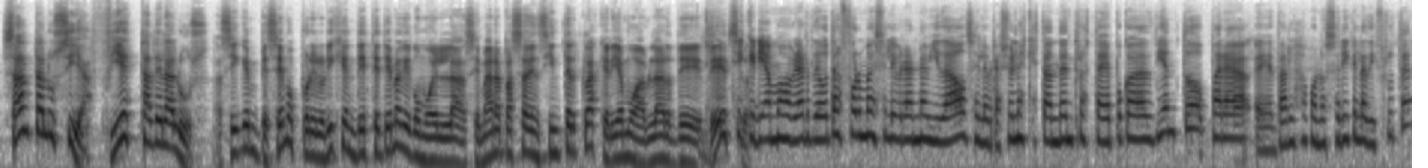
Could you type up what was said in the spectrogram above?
Santa Lucía, fiesta de la luz. Así que empecemos por el origen de este tema que como en la semana pasada en Sinterklaas queríamos hablar de, esto. Sí, queríamos hablar de otra forma de celebrar Navidad o celebraciones que están dentro de esta época de Adviento para eh, darlas a conocer y que la disfruten.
